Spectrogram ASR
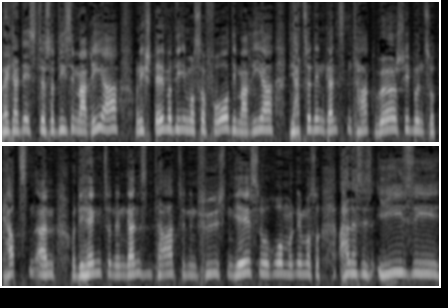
Weil da ist so diese Maria, und ich stelle mir die immer so vor, die Maria, die hat so den ganzen Tag Worship und so Kerzen an und die hängt so den ganzen Tag zu den Füßen Jesu rum und immer so, alles ist easy.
